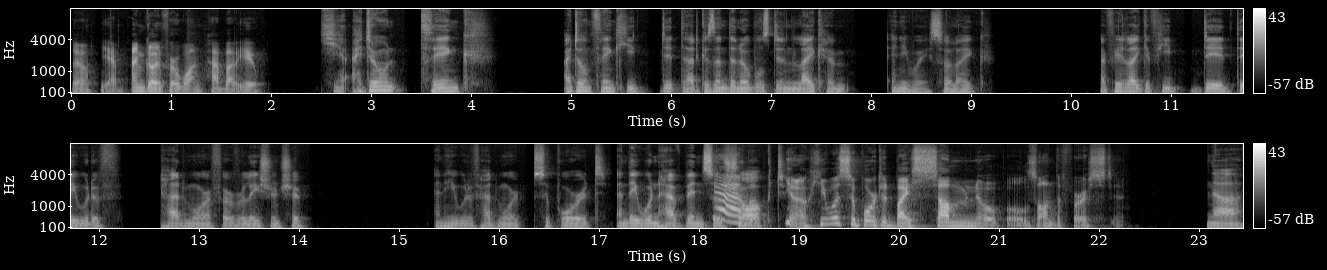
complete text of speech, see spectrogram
So, yeah, I'm going for one. How about you? Yeah, I don't think I don't think he did that because then the nobles didn't like him anyway. So like, I feel like if he did, they would have had more of a relationship, and he would have had more support, and they wouldn't have been so Yeah, but, shocked. you know, he was supported by some nobles on the first. Nah,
